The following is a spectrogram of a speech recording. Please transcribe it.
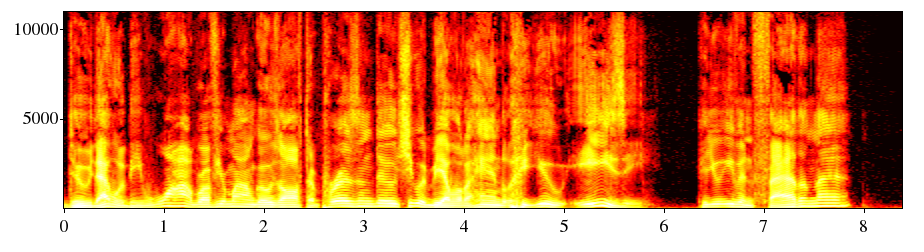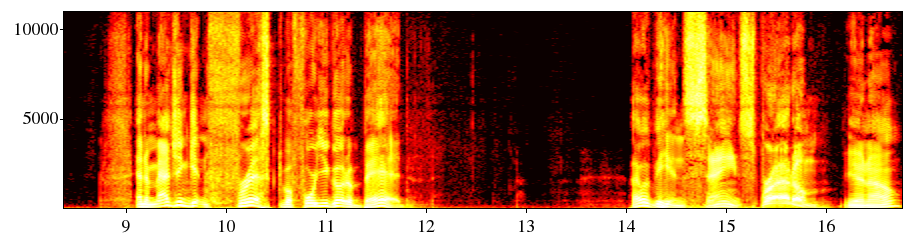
Dude, that would be wild, bro. If your mom goes off to prison, dude, she would be able to handle you easy. Can you even fathom that? And imagine getting frisked before you go to bed. That would be insane. Spread them, you know?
